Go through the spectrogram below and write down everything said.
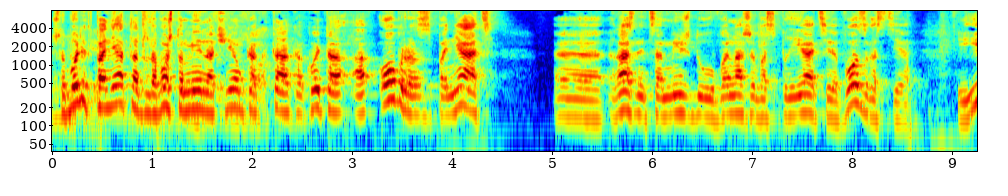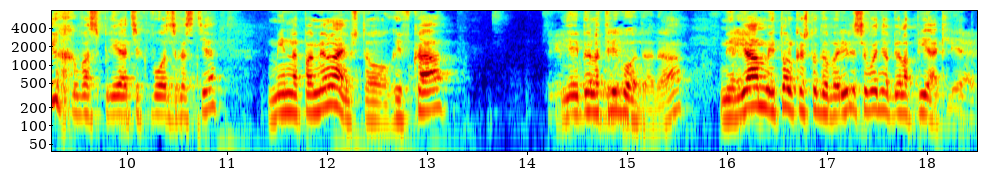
Что будет понятно для того, что мы начнем как-то какой-то а, образ понять э, разница между наше восприятие возрасте и их восприятие к возрасте. Мы напоминаем, что Ривка, ей было три года, да? Мирьям, мы только что говорили, сегодня было пять лет.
